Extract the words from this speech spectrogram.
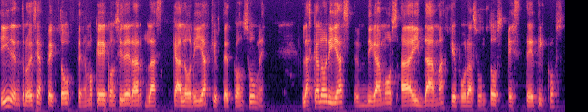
y dentro de ese aspecto tenemos que considerar las calorías que usted consume. Las calorías, digamos, hay damas que por asuntos estéticos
